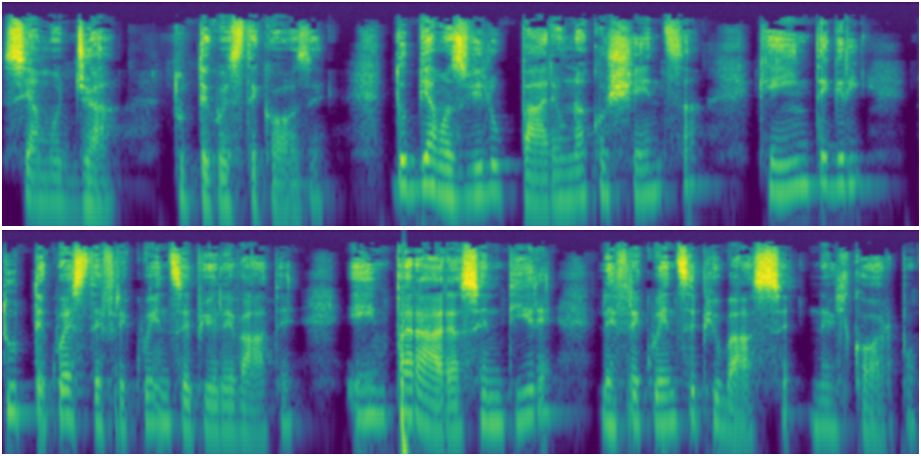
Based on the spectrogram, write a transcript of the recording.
siamo già tutte queste cose. Dobbiamo sviluppare una coscienza che integri tutte queste frequenze più elevate e imparare a sentire le frequenze più basse nel corpo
